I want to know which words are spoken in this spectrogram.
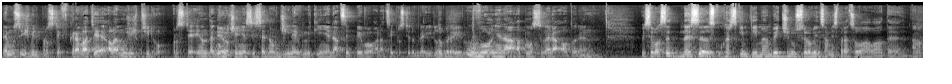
nemusíš být prostě v kravatě, ale můžeš přijít o, prostě jenom tak obyčejně si sednout v džíny, v mikině, dát si pivo a dát si prostě dobré jídlo. Dobré jídlo. Uvolněná atmosféra a to. Hmm. Vy se vlastně dnes s kuchařským týmem většinu surovin sami zpracováváte. Ano.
